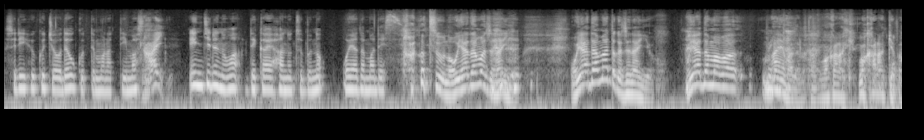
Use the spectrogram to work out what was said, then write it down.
セリフ口調で送ってもらっています、はい。演じるのはでかい歯の粒の親玉です。歯の粒の親玉じゃないよ。親玉とかじゃないよ親玉は前までの多分分からんけど分からんけど。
